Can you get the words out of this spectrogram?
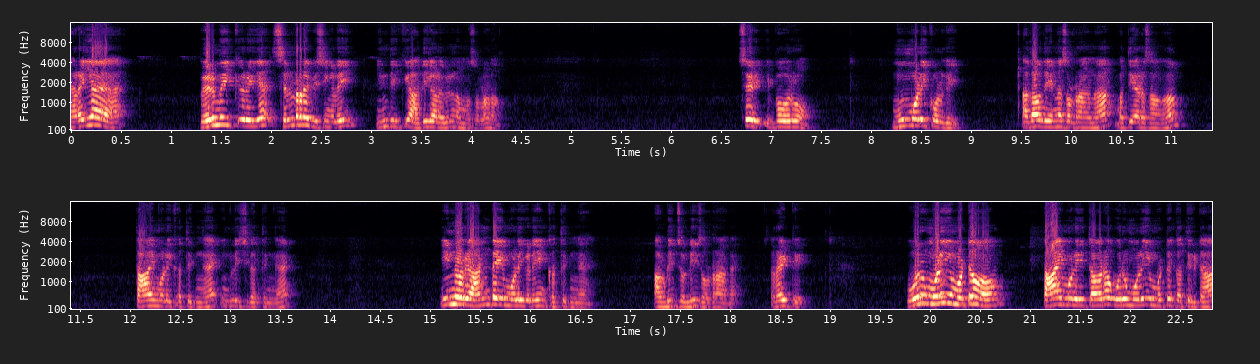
நிறைய பெருமைக்குரிய சில்லறை விஷயங்களை இந்திக்கு அதிக அளவில் நம்ம சொல்லலாம். சரி இப்போ வருவோம். மும்மொழி கொள்கை. அதாவது என்ன சொல்கிறாங்கன்னா மத்திய அரசாங்கம் தாய்மொழி கற்றுக்குங்க இங்கிலீஷ் கற்றுக்குங்க இன்னொரு அண்டை மொழிகளையும் கற்றுக்குங்க அப்படின்னு சொல்லி சொல்கிறாங்க ரைட்டு. ஒரு மொழியை மட்டும் தாய்மொழியை தவிர ஒரு மொழியை மட்டும் கற்றுக்கிட்டா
